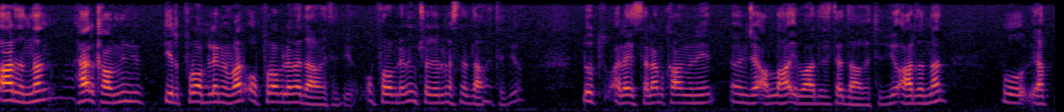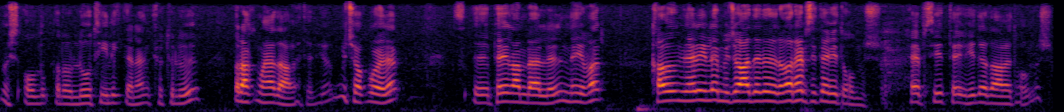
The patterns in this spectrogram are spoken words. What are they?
Ardından her kavmin bir problemi var, o probleme davet ediyor. O problemin çözülmesine davet ediyor. Lut aleyhisselam kavmini önce Allah'a ibadete davet ediyor. Ardından bu yapmış oldukları lutilik denen kötülüğü bırakmaya davet ediyor. Birçok böyle e, peygamberlerin neyi var? Kavimleriyle mücadeleleri var. Hepsi tevhid olmuş. Hepsi tevhide davet olmuş.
